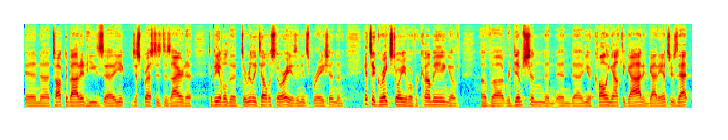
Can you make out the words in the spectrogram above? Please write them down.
and uh, talked about it. He's uh, he just expressed his desire to, to be able to, to really tell the story as an inspiration. And it's a great story of overcoming, of, of uh, redemption, and, and uh, you know, calling out to God. And God answers that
